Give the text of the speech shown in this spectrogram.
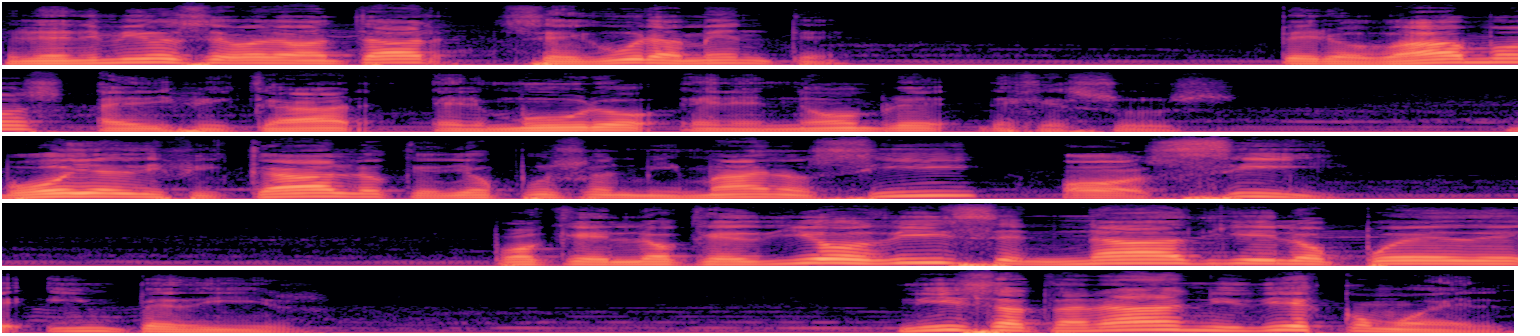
¿El enemigo se va a levantar? Seguramente. Pero vamos a edificar el muro en el nombre de Jesús. Voy a edificar lo que Dios puso en mis manos, sí o sí. Porque lo que Dios dice nadie lo puede impedir. Ni Satanás ni Dios como Él.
